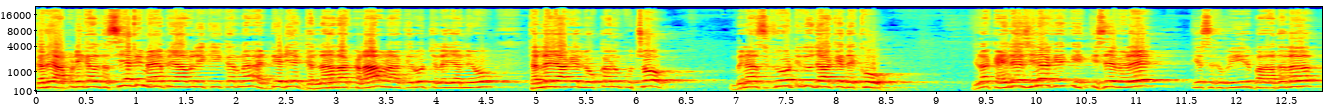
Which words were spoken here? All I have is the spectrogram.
ਕਦੇ ਆਪਣੀ ਗੱਲ ਦੱਸੀ ਹੈ ਕਿ ਮੈਂ ਪੰਜਾਬ ਲਈ ਕੀ ਕਰਨਾ? ਐਡੀ ਐਡੀਆਂ ਗੱਲਾਂ ਦਾ ਕੜਾਹ ਬਣਾ ਕੇ ਰੋਜ਼ ਚਲੇ ਜਾਂਦੇ ਹੋ। ਥੱਲੇ ਜਾ ਕੇ ਲੋਕਾਂ ਨੂੰ ਪੁੱਛੋ। ਬਿਨਾਂ ਸਿਕਿਉਰਿਟੀ ਤੋਂ ਜਾ ਕੇ ਦੇਖੋ। ਜਿਹੜਾ ਕਹਿੰਦੇ ਸੀ ਨਾ ਕਿ ਕਿਸੇ ਵੇਲੇ ਕਿ ਸੁਖਬੀਰ ਬਾਦਲ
